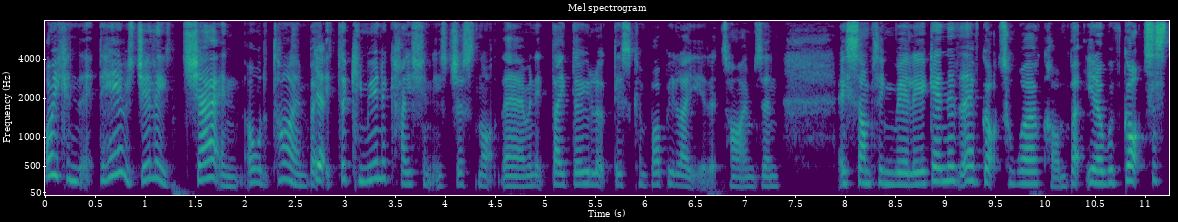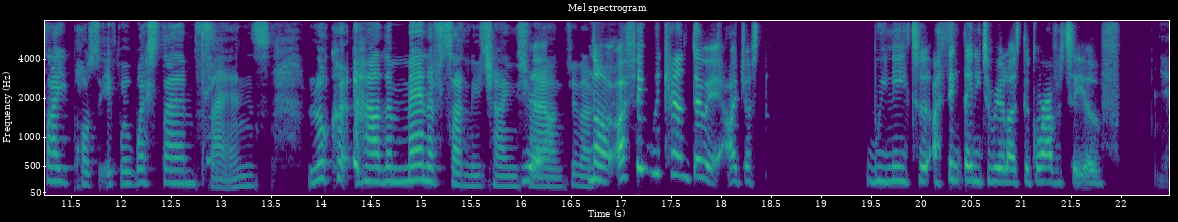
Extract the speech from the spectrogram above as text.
all you can hear is Gilly shouting all the time, but Yeah. the communication is just not there, and it, they do look discombobulated at times, and it's something really again that they've got to work on. But you know, we've got to stay positive. We're West Ham fans. Look at how the men have suddenly changed Yeah. round. You know, No, I think we can do it. I just we need to. I think they need to realise the gravity of yeah,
